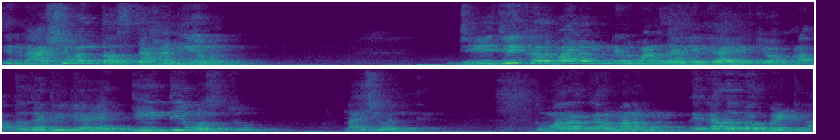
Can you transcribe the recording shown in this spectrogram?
ती नाशिवंत असते हा नियम आहे. जी जी कर्मानं निर्माण झालेली आहे किंवा प्राप्त झालेली आहे ती ती वस्तू नाशिवंत आहे. तुम्हाला कर्मानं एखादा लोक भेटला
